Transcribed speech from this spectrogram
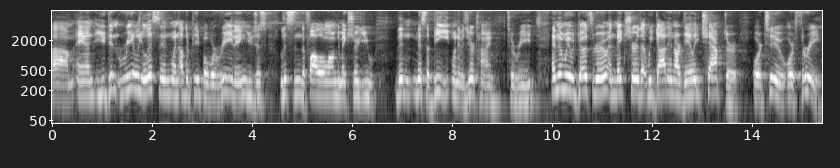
Um, and you didn't really listen when other people were reading, you just listened to follow along to make sure you didn't miss a beat when it was your time to read. And then we would go through and make sure that we got in our daily chapter or two or three.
